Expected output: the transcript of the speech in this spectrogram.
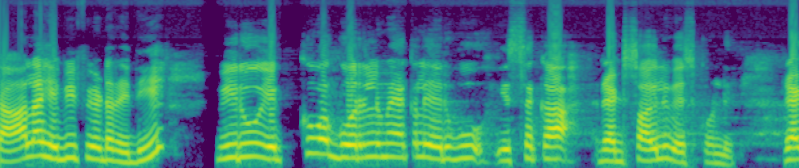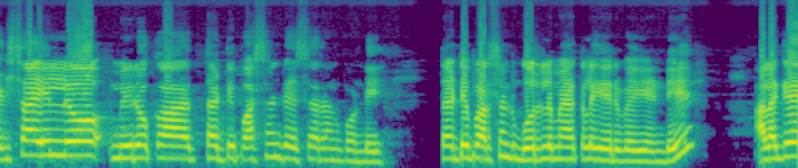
చాలా హెవీ ఫీడర్ ఇది. మీరు ఎక్కువ గొర్రెల మేకల ఎరువు ఇసుక రెడ్ సాయిల్ వేసుకోండి. రెడ్ సాయిల్లో మీరు ఒక థర్టీ పర్సెంట్ వేసారనుకోండి థర్టీ పర్సెంట్ గొర్రెల మేకల ఎరువు వేయండి. అలాగే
